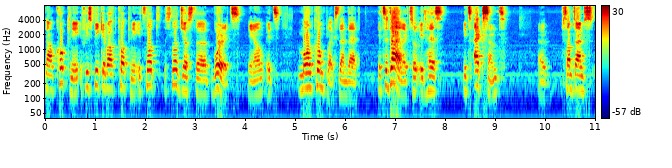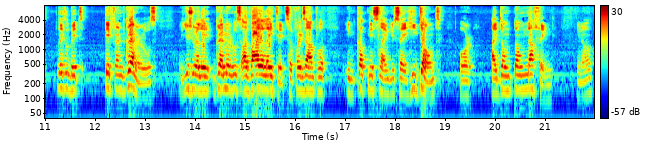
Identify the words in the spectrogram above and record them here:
Now, Cockney, if we speak about Cockney, it's not it's not just uh, words, you know, it's more complex than that. It's a dialect, so it has its accent, uh, sometimes a little bit different grammar rules. Usually, grammar rules are violated. So, for example, in Cockney slang, you say "he don't" or "I don't know nothing," you know.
